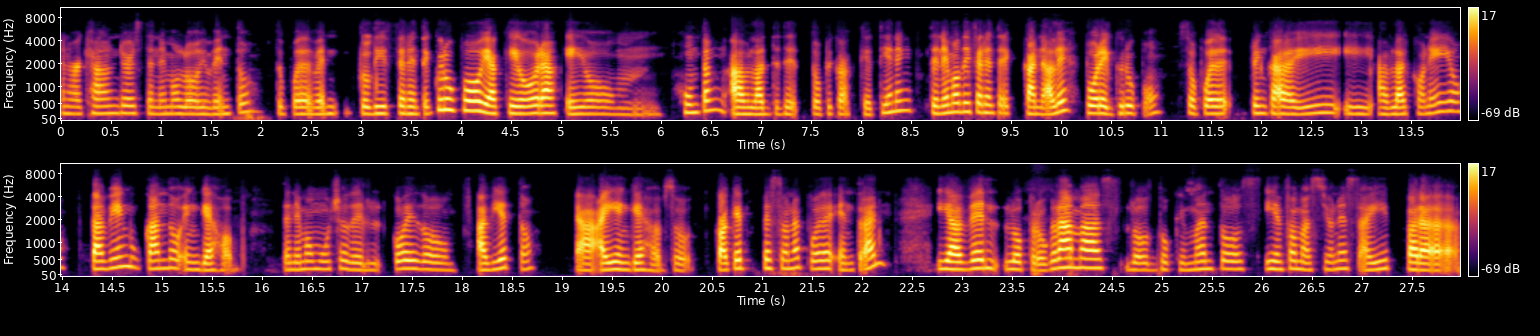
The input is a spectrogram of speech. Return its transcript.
En our calendars tenemos los eventos. Tú puedes ver los diferentes grupos y a qué hora ellos mm, juntan a hablar de, tópicos que tienen. Tenemos diferentes canales por el grupo. So puedes brincar ahí y hablar con ellos. También buscando en GitHub. Tenemos mucho del código abierto ah, ahí en GitHub. So cualquier persona puede entrar y a ver los programas, los documentos y informaciones ahí para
